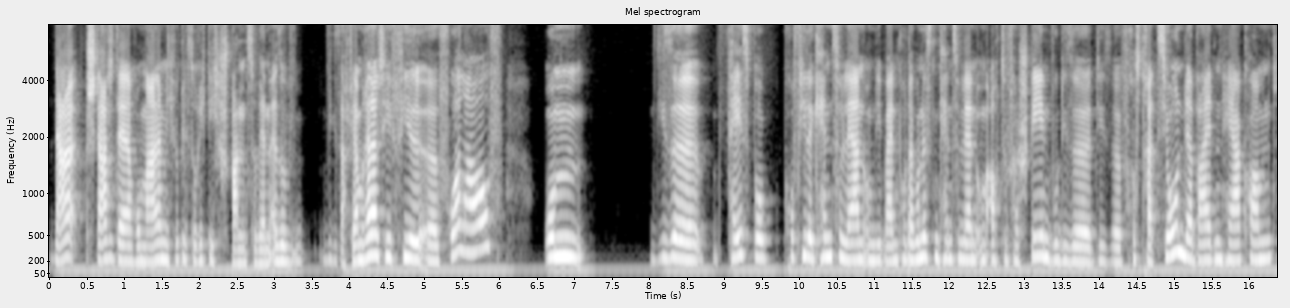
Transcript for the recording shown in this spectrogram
Da startet der Roman nämlich wirklich so richtig spannend zu werden. Also, wie gesagt, wir haben relativ viel äh, Vorlauf, um diese Facebook-Profile kennenzulernen, um die beiden Protagonisten kennenzulernen, um auch zu verstehen, wo diese, diese Frustration der beiden herkommt.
